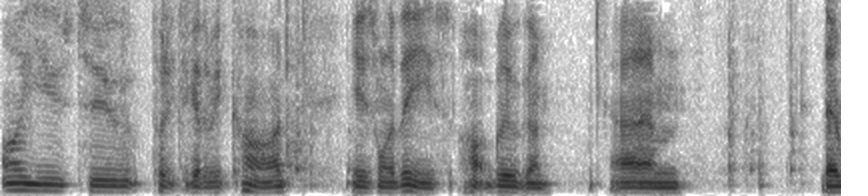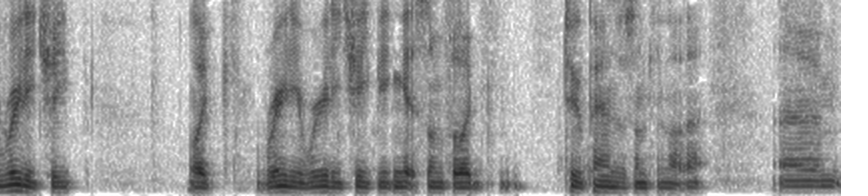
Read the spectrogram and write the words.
I use to put it together with card is one of these, hot glue gun. Um, they're really cheap, like really really cheap. You can get some for like two pounds or something like that. Um,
